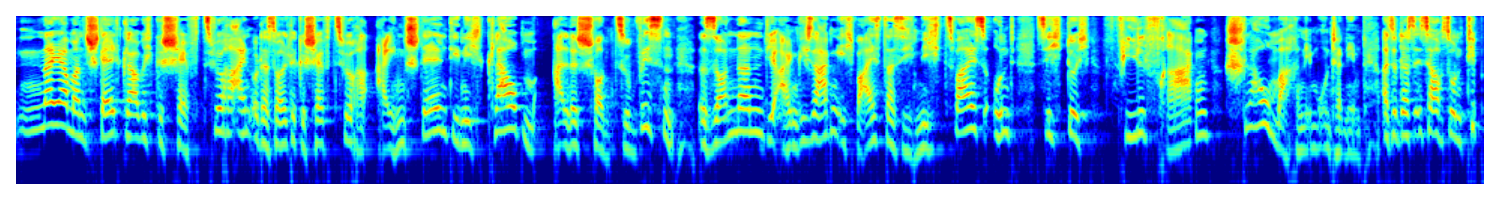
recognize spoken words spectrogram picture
Naja, man stellt, glaube ich, Geschäftsführer ein oder sollte Geschäftsführer einstellen, die nicht glauben, alles schon zu wissen, sondern die eigentlich sagen, ich weiß, dass ich nichts weiß und sich durch viel Fragen schlau machen im Unternehmen. Also das ist auch so ein Tipp,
